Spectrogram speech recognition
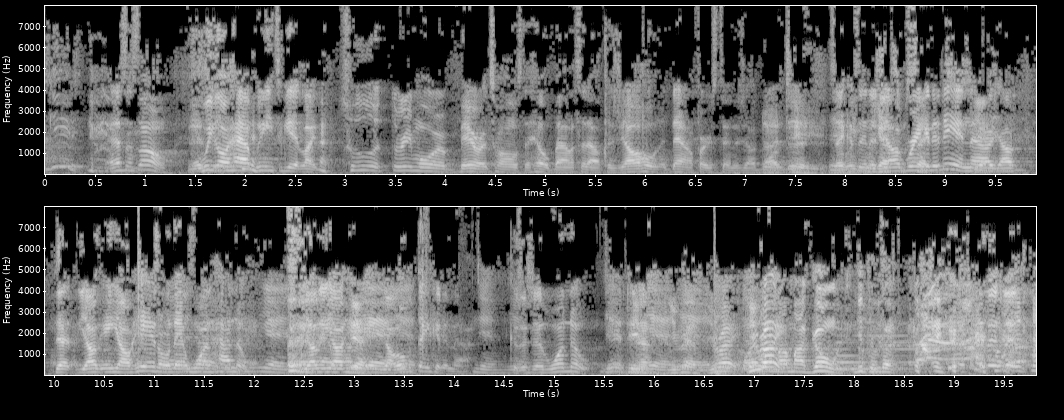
That's the song. We gonna have. We need to get like two or three more baritones to help balance it out because y'all holding it down first tenors. Y'all doing tell you. good. Second we- we tenors, y'all some bringing it in now. Yeah. Y'all that y'all in y'all head on that one high note. Yeah. Y'all in y'all head. Yeah, y'all overthinking it now. Yeah, Because it's just one note. Yeah, Yeah, yeah, you yeah, right. yeah. You're right. You're You're right. right. Am I going? Get your gun.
